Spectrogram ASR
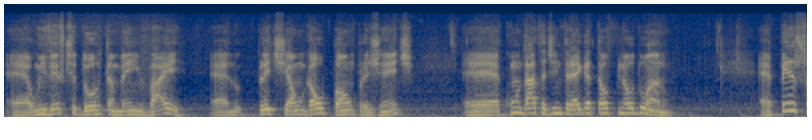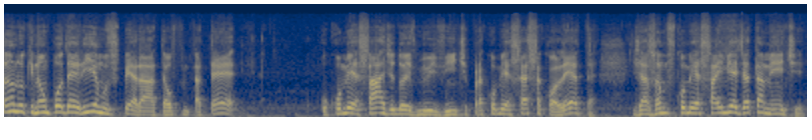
É, o investidor também vai é, no, pleitear um galpão para gente, é, com data de entrega até o final do ano. É, pensando que não poderíamos esperar até, o, até o começar de 2020 para começar essa coleta, já vamos começar imediatamente,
